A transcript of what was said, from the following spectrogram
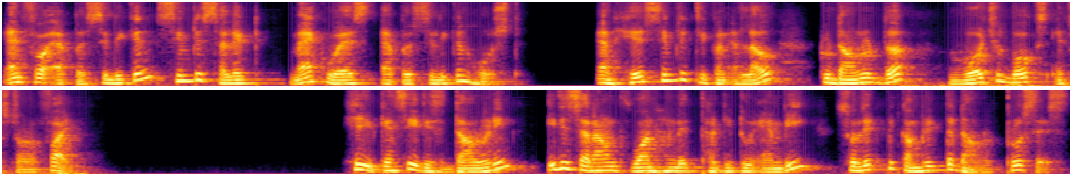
and for Apple Silicon, simply select macOS Apple Silicon host. And here simply click on allow to download the VirtualBox installer file. Here you can see it is downloading. It is around 132 MB. So let me complete the download process.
